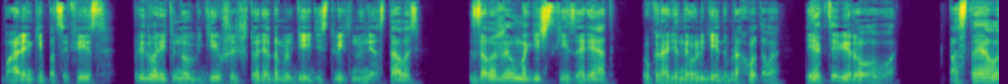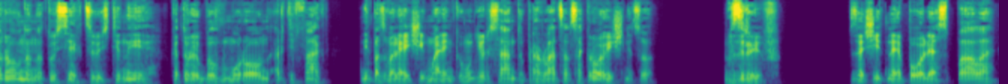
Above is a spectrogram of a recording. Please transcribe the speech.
Маленький пацифист, предварительно убедившись, что рядом людей действительно не осталось, заложил магический заряд, украденный у людей Доброхотова, и активировал его. Поставил ровно на ту секцию стены, в которой был вмурован артефакт, не позволяющий маленькому диверсанту прорваться в сокровищницу. Взрыв. Защитное поле спало,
